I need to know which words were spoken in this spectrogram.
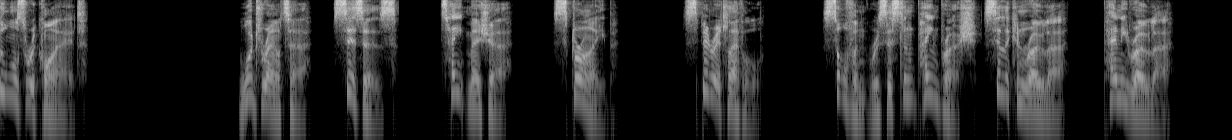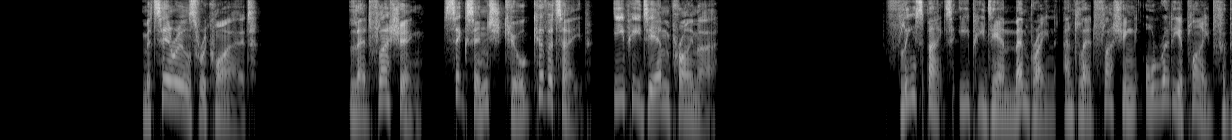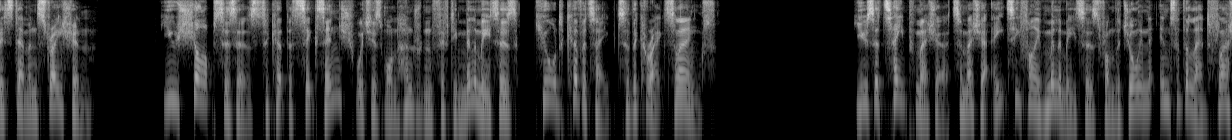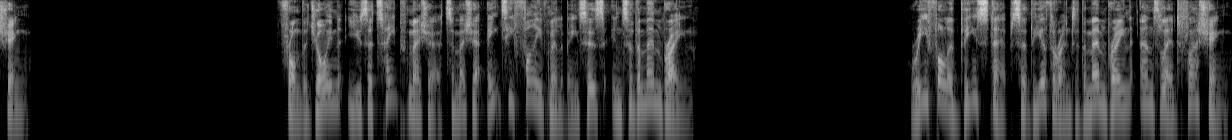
Tools required. Wood router, scissors, tape measure, scribe, spirit level, solvent resistant paintbrush, silicon roller, penny roller. Materials required. Lead flashing, 6 inch cured cover tape, EPDM primer, Fleece-backed EPDM membrane and lead flashing already applied for this demonstration. Use sharp scissors to cut the 6-inch, which is 150mm, cured cover tape to the correct length. Use a tape measure to measure 85mm from the join into the lead flashing. From the join, use a tape measure to measure 85mm into the membrane. Refollow these steps at the other end of the membrane and lead flashing.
